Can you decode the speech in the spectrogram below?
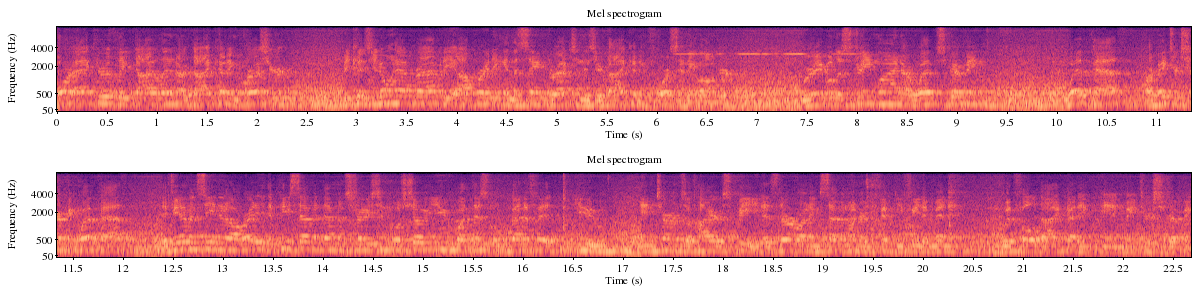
more accurately dial in our die cutting pressure because you don't have gravity operating in the same direction as your die cutting force any longer. We're able to streamline web stripping web path, our matrix stripping web path. If you haven't seen it already, the P7 demonstration will show you what this will benefit you in terms of higher speed as they're running 750 feet a minute with full die cutting and matrix stripping.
